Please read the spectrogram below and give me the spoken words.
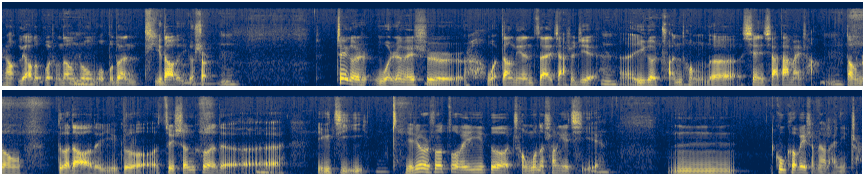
让聊的过程当中，我不断提到的一个事儿。嗯。这个我认为是我当年在家世界，呃，一个传统的线下大卖场当中得到的一个最深刻的一个记忆。也就是说，作为一个成功的商业企业，嗯，顾客为什么要来你这儿？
